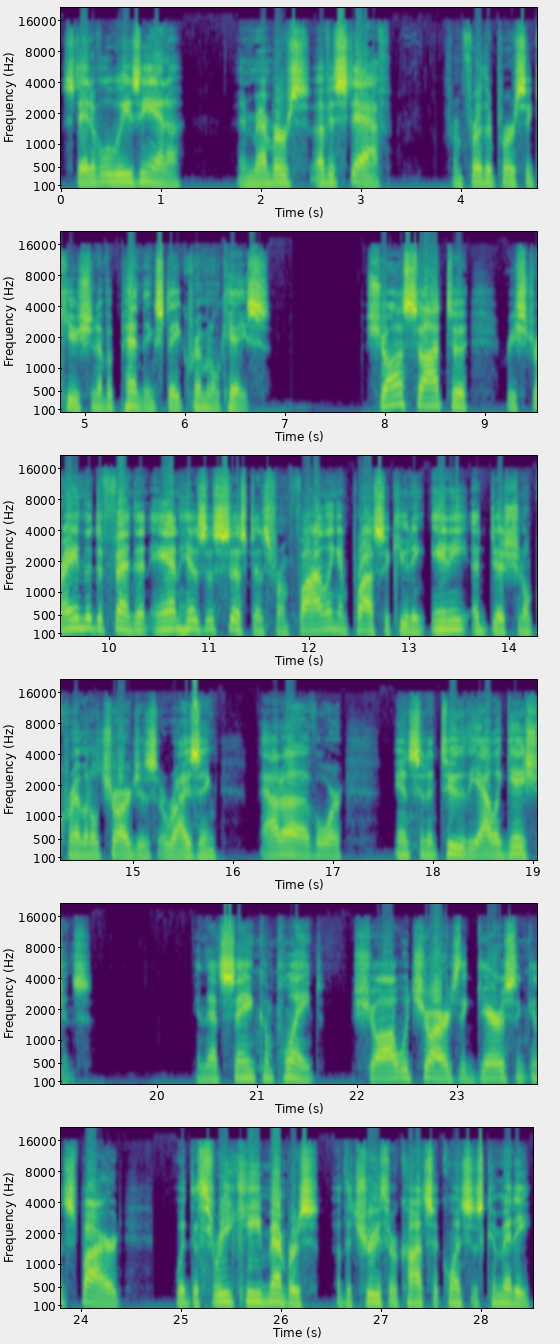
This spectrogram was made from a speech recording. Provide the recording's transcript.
state of Louisiana, and members of his staff from further persecution of a pending state criminal case. Shaw sought to restrain the defendant and his assistants from filing and prosecuting any additional criminal charges arising out of or incident to the allegations. In that same complaint, Shaw would charge that Garrison conspired with the three key members of the Truth or Consequences Committee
